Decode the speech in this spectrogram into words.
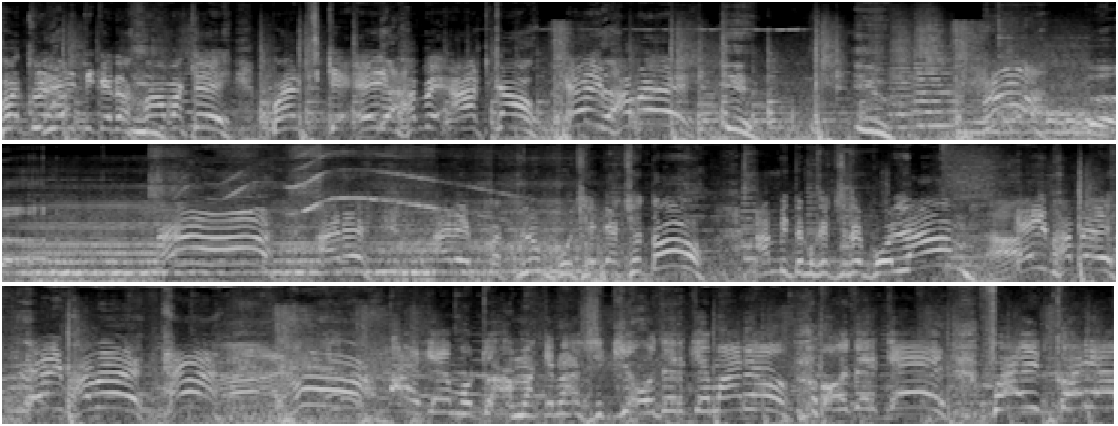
পাতলু এইদিকে দেখো আমাকে পাঁচকে এইভাবে আটকাও আরে আরে পাতলু বুঝে গেছো তো আমি তোমাকে যেটা বললাম এইভাবে এইভাবে। আগে মতো আমাকে না শিখিয়ে ওদেরকে মারো, ওদেরকে ফাইট করো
